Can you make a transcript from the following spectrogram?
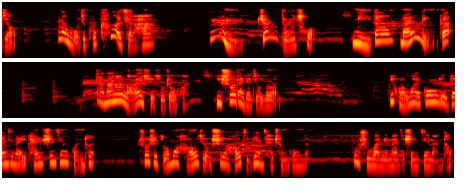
究，那我就不客气了哈。嗯，真不错，米刀满领个。大妈妈老爱学苏州话，一说大家就乐了。一会儿，外公又端进来一盘生煎馄饨，说是琢磨好久，试了好几遍才成功的，不输外面卖的生煎馒头。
